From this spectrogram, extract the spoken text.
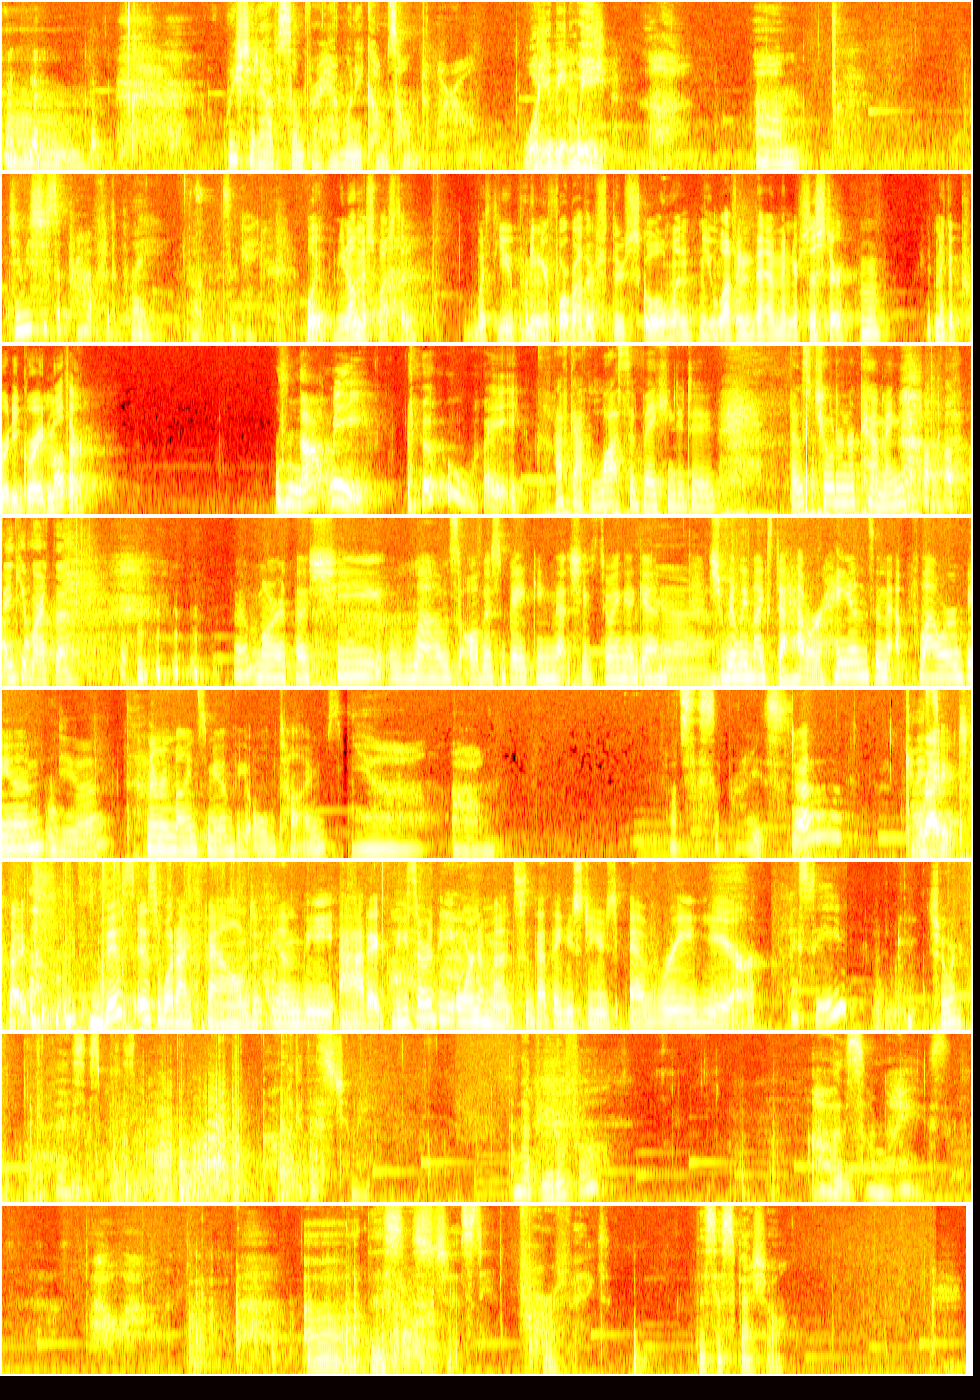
Hmm. We should have some for him when he comes home tomorrow. What do you mean, we? Um, Jimmy's just a prop for the play. It's, it's okay. Well, you know, Miss Weston, with you putting your four brothers through school and you loving them and your sister, Mm. you'd make a pretty great mother. Not me. No way. I've got lots of baking to do. Those children are coming. Thank you, Martha. Martha, she loves all this baking that she's doing again. Yeah. She really likes to have her hands in that flour bin. Yeah. And it reminds me of the old times. Yeah. Um, what's the surprise? Ah. Can I right, right. this is what I found in the attic. These are the ornaments that they used to use every year. Can I see? Sure. Look at this. This. Oh, look at this, Jimmy. Isn't that beautiful? Oh, it's so nice. Oh, wow. Oh, this is just perfect. This is special.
